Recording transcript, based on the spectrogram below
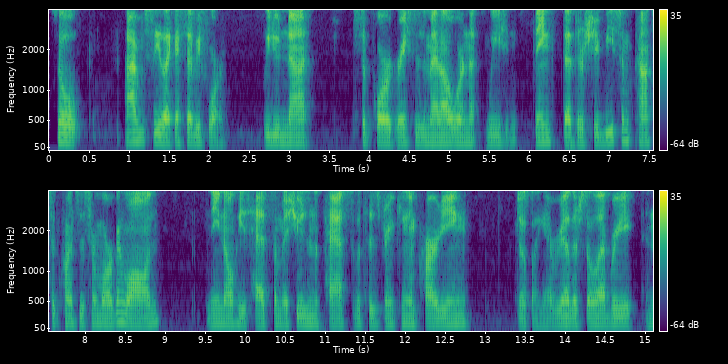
So, obviously, like I said before, we do not support racism at all. We're not. We think that there should be some consequences for Morgan Wallen. You know, he's had some issues in the past with his drinking and partying, just like every other celebrity and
